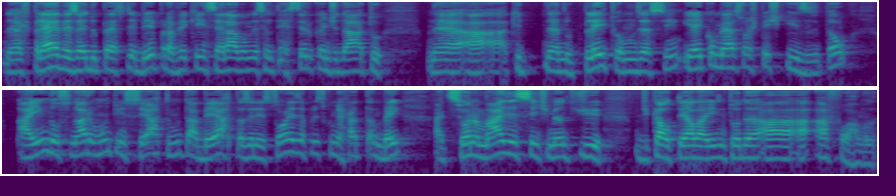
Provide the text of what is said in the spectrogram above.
né? As prévias aí do PSDB para ver quem será, vamos dizer assim, o terceiro candidato né, a, a, que, né, no pleito, vamos dizer assim, e aí começam as pesquisas. Então, ainda um cenário muito incerto, muito aberto às eleições, é por isso que o mercado também adiciona mais esse sentimento de, de cautela aí em toda a, a, a fórmula.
